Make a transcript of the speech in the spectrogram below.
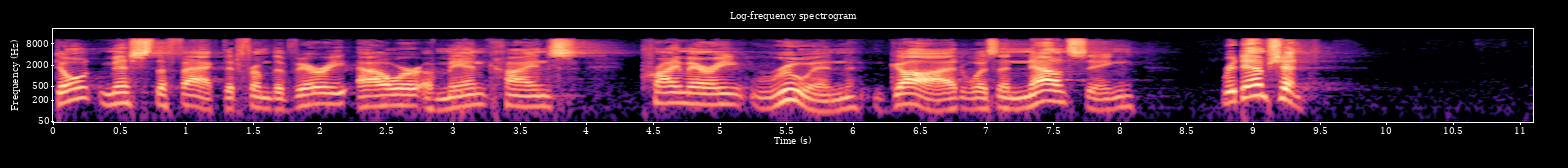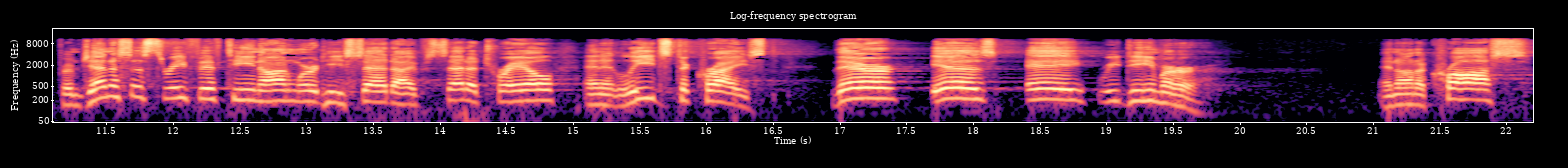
Don't miss the fact that from the very hour of mankind's primary ruin, God was announcing redemption. From Genesis 3:15 onward he said, I've set a trail and it leads to Christ. There is a redeemer. And on a cross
